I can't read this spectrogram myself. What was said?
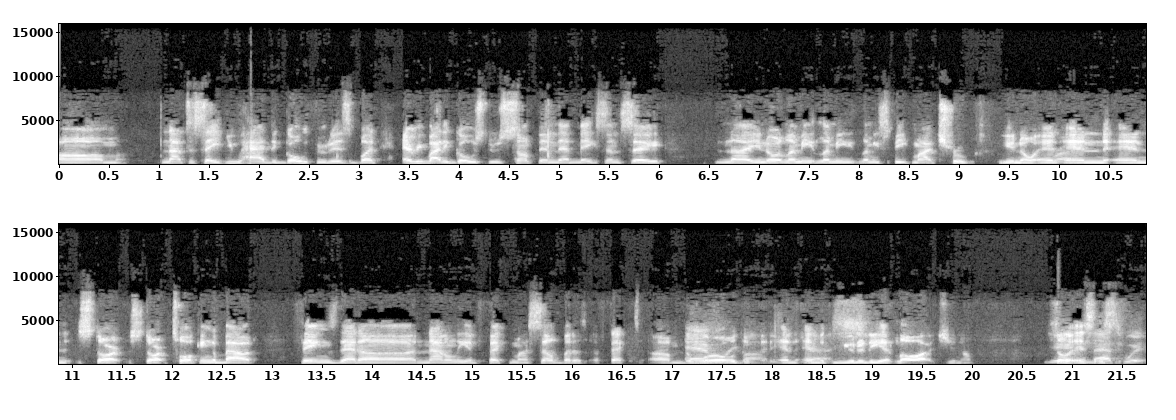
um, not to say you had to go through this, but everybody goes through something that makes them say, nah, you know, let me let me let me speak my truth, you know, and Right. and and start start talking about things that uh not only affect myself but affect um the world Everybody, and and the community at large, you know. Yeah, So and it's- that's it's- what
